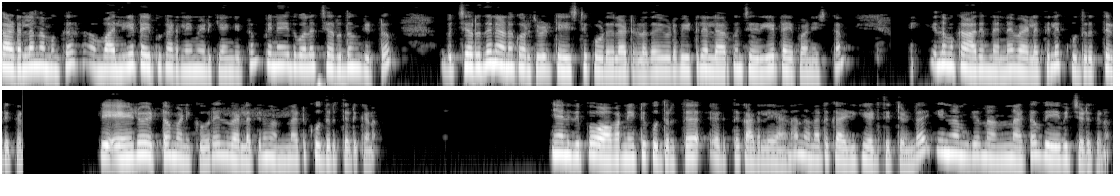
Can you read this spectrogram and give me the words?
കടല നമുക്ക് വലിയ ടൈപ്പ് കടലയും മേടിക്കാൻ കിട്ടും. പിന്നെ ഇതുപോലെ ചെറുതും കിട്ടും. ചെറുതിനാണ് കുറച്ചുകൂടി ടേസ്റ്റ് കൂടുതലായിട്ടുള്ളത്. ഇവിടെ വീട്ടിൽ എല്ലാവർക്കും ചെറിയ ടൈപ്പാണ് ഇഷ്ടം. ഇത് നമുക്ക് ആദ്യം തന്നെ വെള്ളത്തിൽ കുതിർത്തെടുക്കണം. ഒരു ഏഴോ എട്ടോ മണിക്കൂർ ഇത് വെള്ളത്തിൽ നന്നായിട്ട് കുതിർത്തെടുക്കണം. ഞാനിതിപ്പോൾ ഓവർനൈറ്റ് കുതിർത്ത് എടുത്ത കടലയാണ്. നന്നായിട്ട് കഴുകി എടുത്തിട്ടുണ്ട്. ഇനി നമുക്ക് നന്നായിട്ട് വേവിച്ചെടുക്കണം.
